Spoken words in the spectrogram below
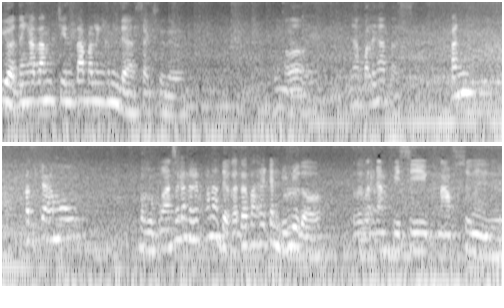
iya tingkatan cinta paling rendah seks itu. Kalau yang paling atas? Kan ketika kamu berhubungan seks kan, kan ada ketertarikan dulu toh. Ketertarikan fisik nafsu gitu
